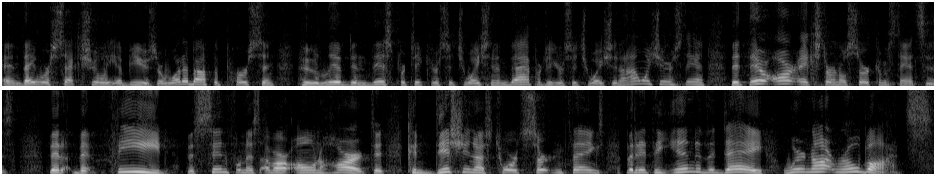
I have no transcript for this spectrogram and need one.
and they were sexually abused? Or what about the person who lived in this particular situation, in that particular situation? And I want you to understand that there are external circumstances that, that feed the sinfulness of our own heart, to condition us towards certain things. But at the end of the day, we're not robots.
